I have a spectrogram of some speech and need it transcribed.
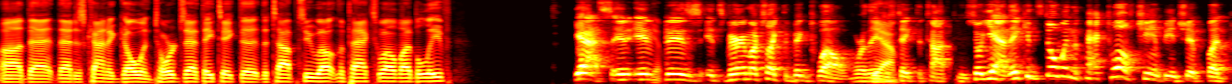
uh, that that is kind of going towards that. They take the the top two out in the Pac-12, I believe. Yes, it, it yep. is. It's very much like the Big 12, where they yeah. just take the top two. So yeah, they can still win the Pac-12 championship, but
